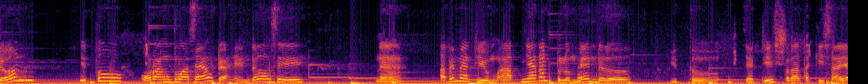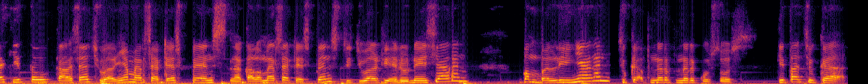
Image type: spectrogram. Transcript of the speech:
down itu orang tua saya udah handle sih. Nah, tapi medium up-nya kan belum handle gitu. Jadi strategi saya gitu. Kalau saya jualnya Mercedes Benz. Nah, kalau Mercedes Benz dijual di Indonesia kan pembelinya kan juga benar-benar khusus. Kita juga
